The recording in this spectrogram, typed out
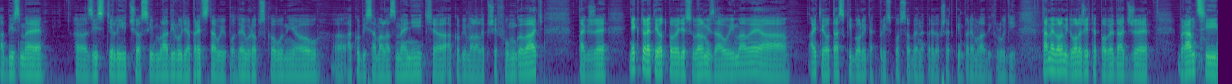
aby sme e, zistili, čo si mladí ľudia predstavujú pod Európskou úniou, e, ako by sa mala zmeniť, e, ako by mala lepšie fungovať. Takže niektoré tie odpovede sú veľmi zaujímavé a aj tie otázky boli tak prispôsobené predovšetkým pre mladých ľudí. Tam je veľmi dôležité povedať, že v rámci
